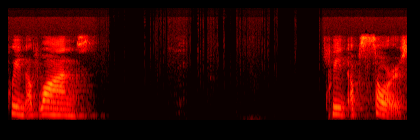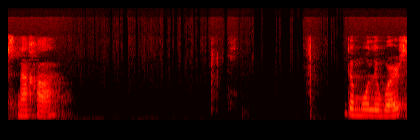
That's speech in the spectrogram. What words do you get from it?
Queen of Wands Queen of Swords นะคะ The Moon Reverse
